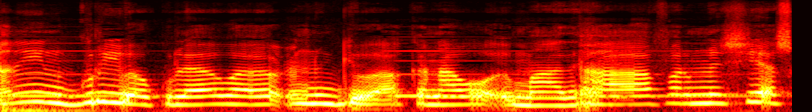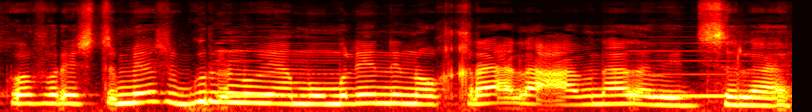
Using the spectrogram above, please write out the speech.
Aniin guri waa kulaawa cunugii waa kanaa oo imaaday. Farmashiyaas koo fariisto meesha guri inuu yahay muumuleynin oo qaraac la caawinaada weydiisa lahay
